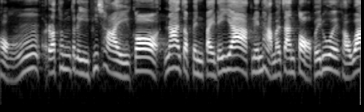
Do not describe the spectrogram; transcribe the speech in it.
ของรัฐมนตรีพิชัยก็น่าจะเป็นไปได้ยาก เรียนถามอาจารย์ต่อไปด้วยค่ะว่า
